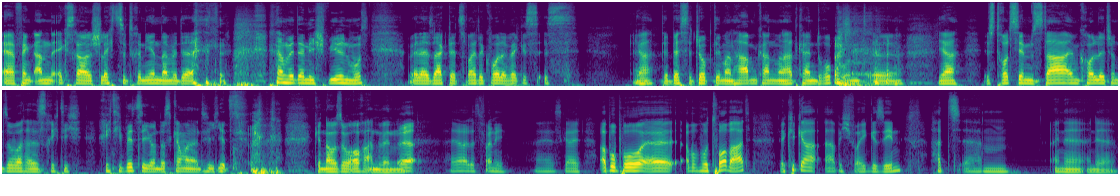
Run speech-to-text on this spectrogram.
er fängt an, extra schlecht zu trainieren, damit er, damit er nicht spielen muss, weil er sagt, der zweite Quarterback ist, ist ja. ja der beste Job, den man haben kann. Man hat keinen Druck und äh, ja, ist trotzdem ein Star im College und sowas. Also ist richtig, richtig witzig und das kann man natürlich jetzt genauso auch anwenden. Ja, ja, das ist funny. Ja, ist geil. Apropos, äh, apropos Torwart, der Kicker, habe ich vorhin gesehen, hat ähm, eine, eine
